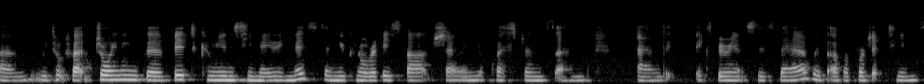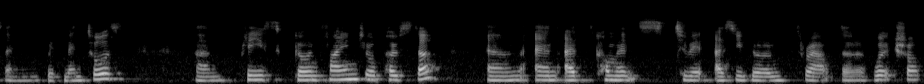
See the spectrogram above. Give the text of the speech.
Um, we talked about joining the BID community mailing list and you can already start sharing your questions and and experiences there with other project teams and with mentors. Um, please go and find your poster um, and add comments to it as you go throughout the workshop.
